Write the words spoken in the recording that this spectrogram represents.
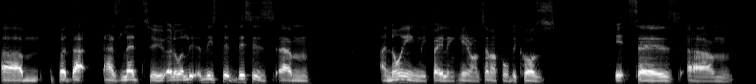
um, but that has led to, at least this is um, annoyingly failing here on Semaphore because it says, um,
